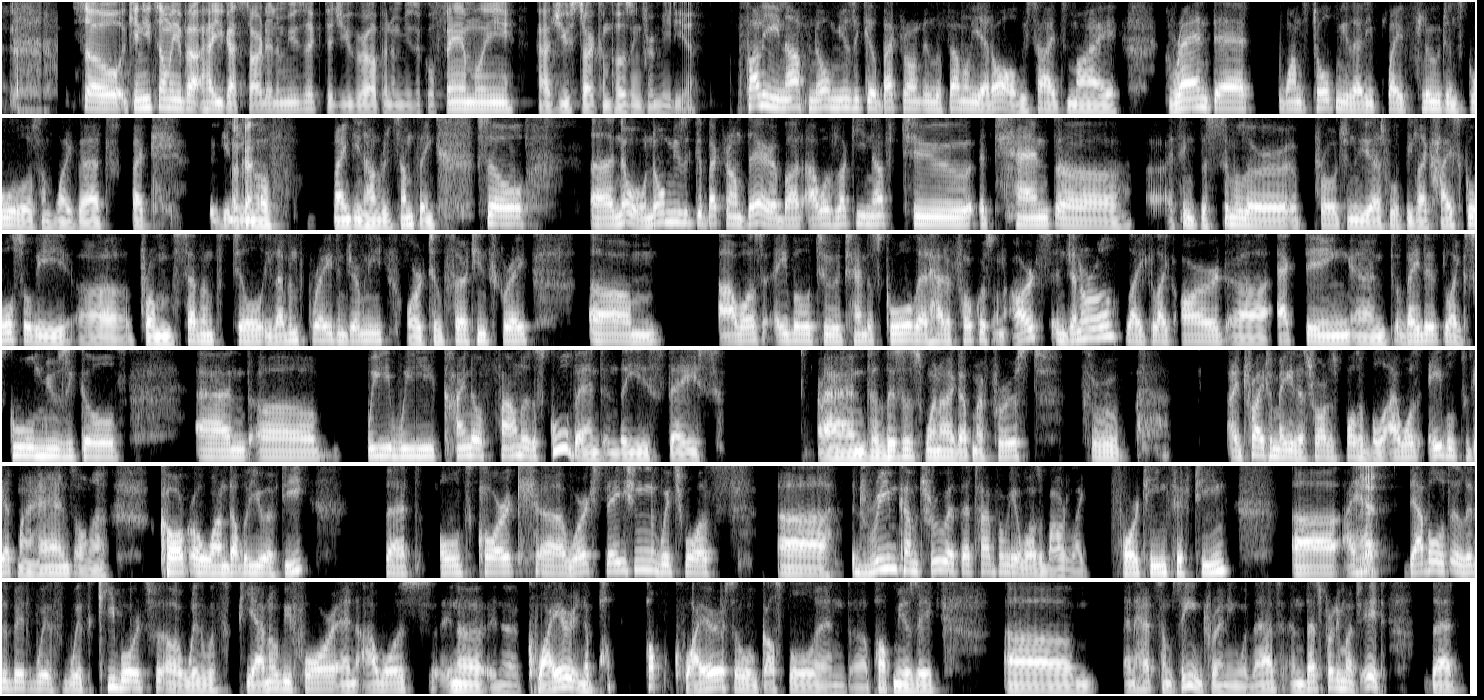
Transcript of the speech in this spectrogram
so, can you tell me about how you got started in music? Did you grow up in a musical family? How'd you start composing for media? Funny enough, no musical background in the family at all, besides my granddad once told me that he played flute in school or something like that back beginning okay. of 1900 something. So uh, no, no musical background there, but I was lucky enough to attend. Uh, I think the similar approach in the US would be like high school, so the uh, from seventh till eleventh grade in Germany, or till thirteenth grade. Um, I was able to attend a school that had a focus on arts in general, like like art, uh, acting, and they did like school musicals, and uh, we we kind of founded a school band in these days, and this is when I got my first through. I try to make it as short as possible. I was able to get my hands on a Korg 01 WFD, that old Korg uh, workstation, which was uh, a dream come true at that time for me. It was about like 14, 15. Uh, I had yeah. dabbled a little bit with with keyboards, uh, with with piano before, and I was in a in a choir, in a pop pop choir, so gospel and uh, pop music, um, and had some singing training with that, and that's pretty much it. That,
